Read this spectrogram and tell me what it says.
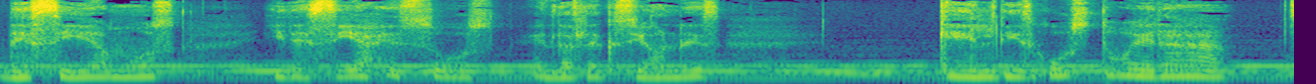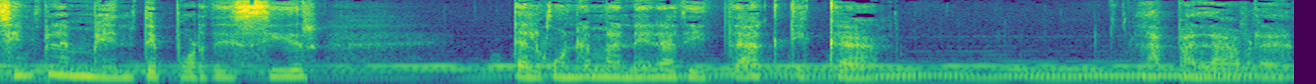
decíamos y decía Jesús en las lecciones que el disgusto era simplemente por decir de alguna manera didáctica la palabra,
